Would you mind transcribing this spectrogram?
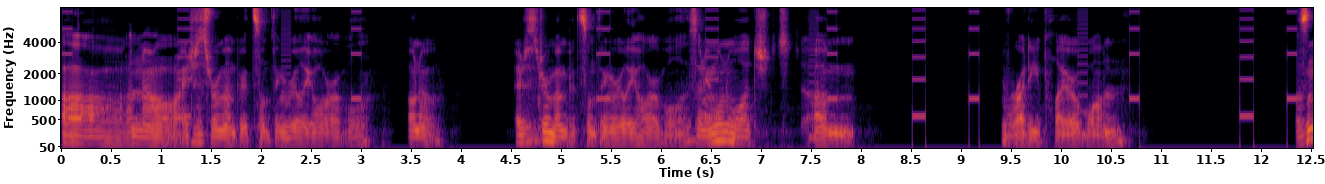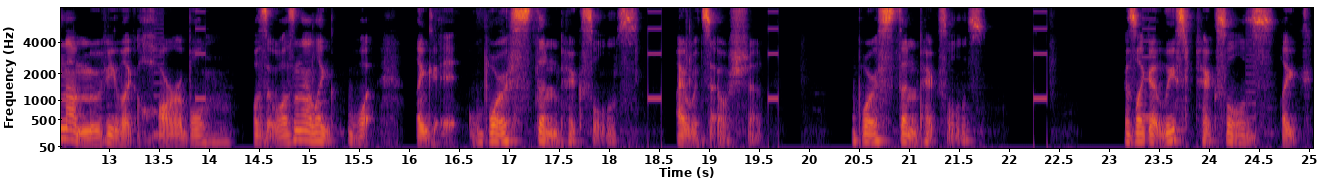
Oh no, I just remembered something really horrible. Oh no. I just remembered something really horrible. Has anyone watched, um, Ready Player One? Wasn't that movie, like, horrible? Was it, wasn't that, like, what, like, worse than Pixels? I would say, oh shit. Worse than Pixels. Because, like, at least Pixels, like,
